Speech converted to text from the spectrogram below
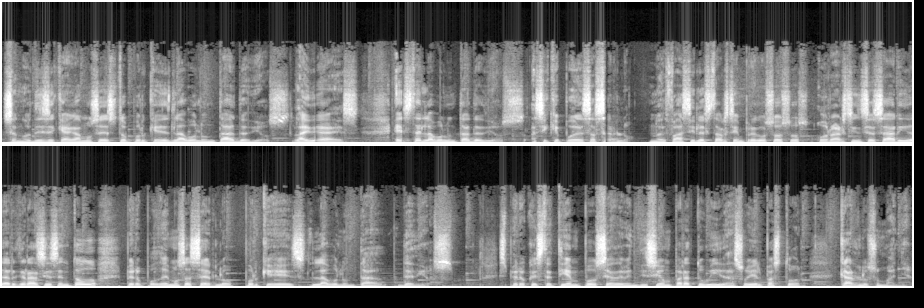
Se nos dice que hagamos esto porque es la voluntad de Dios. La idea es, esta es la voluntad de Dios, así que puedes hacerlo. No es fácil estar siempre gozosos, orar sin cesar y dar gracias en todo, pero podemos hacerlo porque es la voluntad de Dios. Espero que este tiempo sea de bendición para tu vida. Soy el pastor Carlos Umaña.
